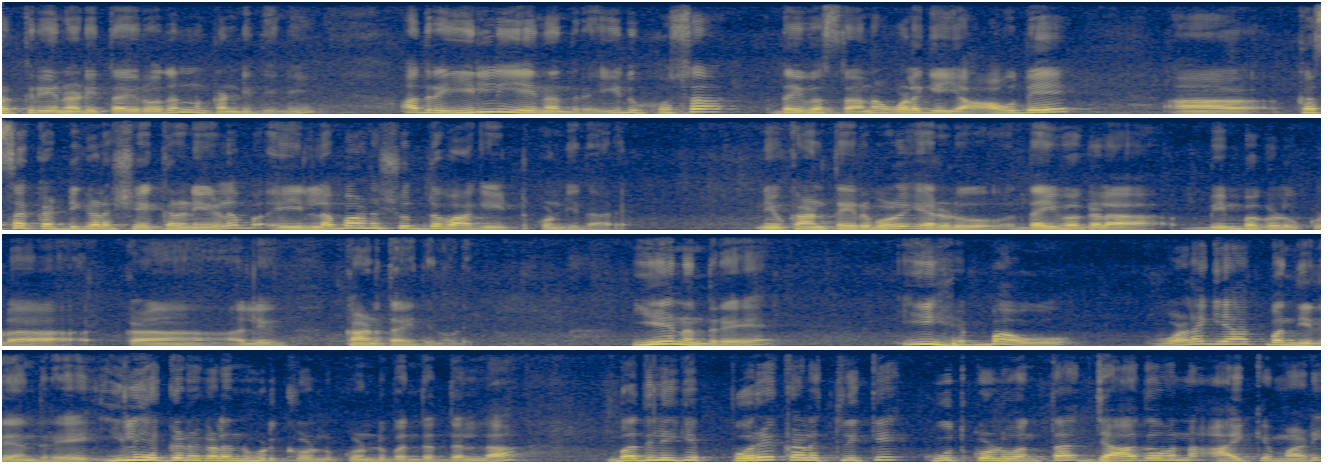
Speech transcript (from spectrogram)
ಪ್ರಕ್ರಿಯೆ ನಡೀತಾ ಇರೋದನ್ನು ನಾನು ಕಂಡಿದ್ದೀನಿ. ಆದರೆ ಇಲ್ಲಿ ಏನಂದರೆ ಇದು ಹೊಸ ದೈವಸ್ಥಾನ, ಒಳಗೆ ಯಾವುದೇ ಕಸ ಕಡ್ಡಿಗಳ ಶೇಖರಣೆಗಳ ಇಲ್ಲ ಬಹಳ ಶುದ್ಧವಾಗಿ ಇಟ್ಟುಕೊಂಡಿದ್ದಾರೆ. ನೀವು ಕಾಣ್ತಾ ಇರ್ಬೋದು, ಎರಡು ದೈವಗಳ ಬಿಂಬಗಳು ಕೂಡ ಅಲ್ಲಿ ಕಾಣ್ತಾ ಇದೆ ನೋಡಿ. ಏನಂದರೆ, ಈ ಹೆಬ್ಬಾವು ಒಳಗೆ ಯಾಕೆ ಬಂದಿದೆ ಅಂದರೆ, ಇಲಿ ಹೆಗ್ಗಣಗಳನ್ನು ಹುಡುಕೊಂಡು ಕೊಂಡು ಬಂದದ್ದಲ್ಲ, ಬದಲಿಗೆ ಪೊರೆ ಕಳಚಲಿಕ್ಕೆ ಕೂತ್ಕೊಳ್ಳುವಂಥ ಜಾಗವನ್ನು ಆಯ್ಕೆ ಮಾಡಿ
